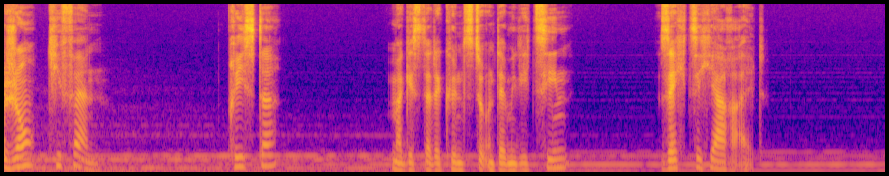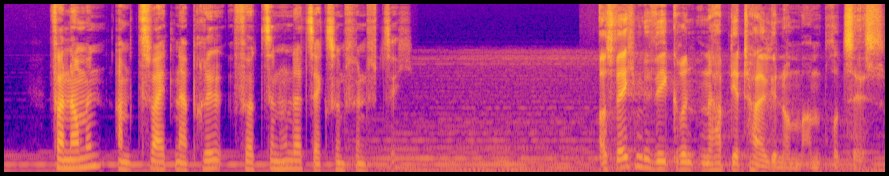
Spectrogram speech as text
Jean Tiphaine, Priester, Magister der Künste und der Medizin, 60 Jahre alt. Vernommen am 2. April 1456. Aus welchen Beweggründen habt ihr teilgenommen am Prozess?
